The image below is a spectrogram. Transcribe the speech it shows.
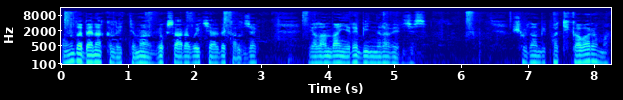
Onu da ben akıl ettim ha. Yoksa araba içeride kalacak. Yalandan yere bin lira vereceğiz. Şuradan bir patika var ama.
